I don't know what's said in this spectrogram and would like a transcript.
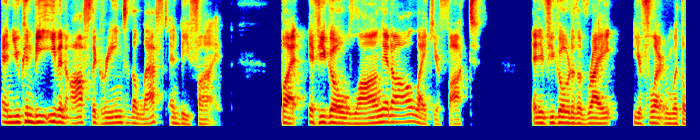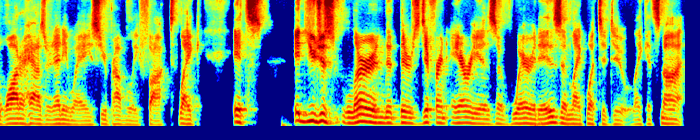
and you can be even off the green to the left and be fine. But if you go long at all, like you're fucked. And if you go to the right, you're flirting with the water hazard anyway. So you're probably fucked. Like it's, it, you just learn that there's different areas of where it is and like what to do. Like it's not,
